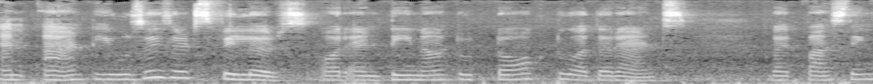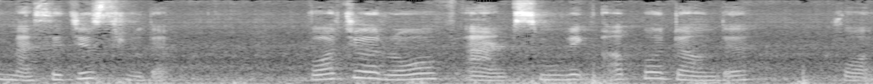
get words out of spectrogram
An ant uses its fillers or antenna to talk to other ants. By passing messages through them. Watch a row of ants moving up or down the wall.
